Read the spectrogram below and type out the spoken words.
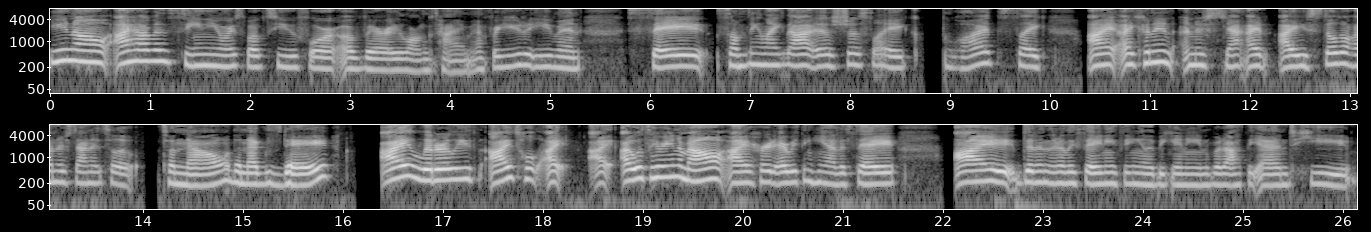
You know, I haven't seen you or spoke to you for a very long time. And for you to even say something like that is just like what? Like I I couldn't understand I I still don't understand it till till now, the next day. I literally I told I I I was hearing him out. I heard everything he had to say. I didn't really say anything in the beginning, but at the end, he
